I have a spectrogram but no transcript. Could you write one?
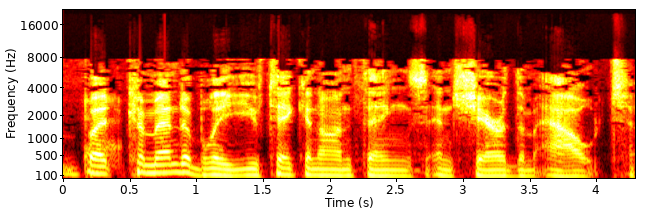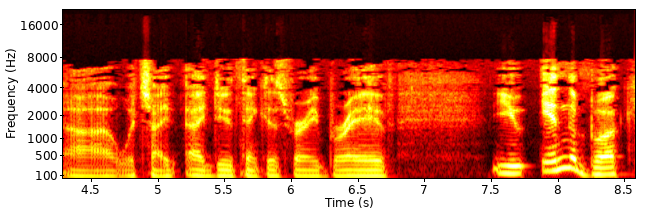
but commendably, you've taken on things and shared them out, uh, which I, I do think is very brave. You in the book,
